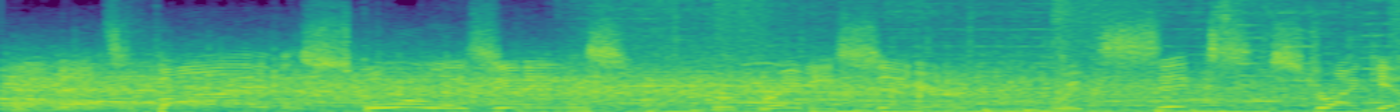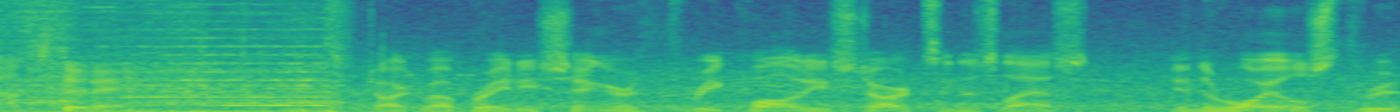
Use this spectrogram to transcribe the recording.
And that's five scoreless innings for Brady Singer with six strikeouts today. Talk about Brady Singer, three quality starts in his last in the Royals through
